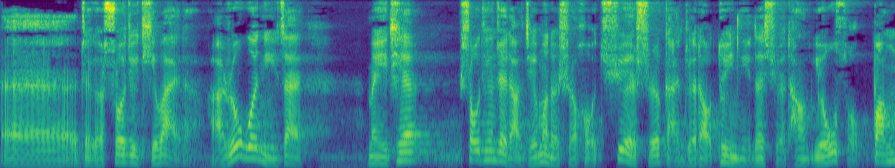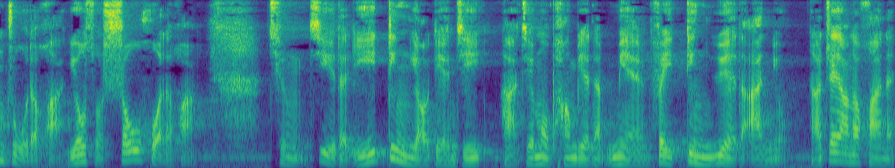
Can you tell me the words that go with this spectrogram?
呃，这个说句题外的啊，如果你在每天收听这档节目的时候，确实感觉到对你的血糖有所帮助的话，有所收获的话，请记得一定要点击啊节目旁边的免费订阅的按钮。啊，这样的话呢，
